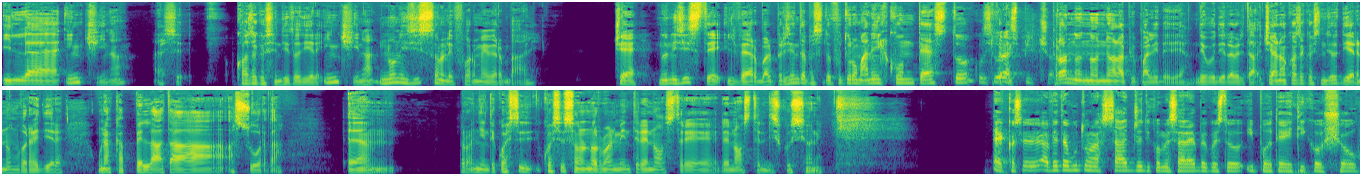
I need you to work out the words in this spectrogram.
il- in Cina, adesso, cosa che ho sentito dire, in Cina non esistono le forme verbali. Cioè, non esiste il verbo al presente, al passato e al futuro, ma nel contesto... Cultura spicciola. Però non, non ne ho la più pallida idea, devo dire la verità. Cioè, è una cosa che ho sentito dire, non vorrei dire una cappellata assurda. Ehm, però niente, queste, queste sono normalmente le nostre, le nostre discussioni. Ecco, se avete avuto un assaggio di come sarebbe questo ipotetico show.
